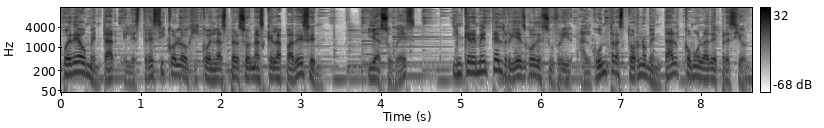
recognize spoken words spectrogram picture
puede aumentar el estrés psicológico en las personas que la padecen y a su vez incrementa el riesgo de sufrir algún trastorno mental como la depresión.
